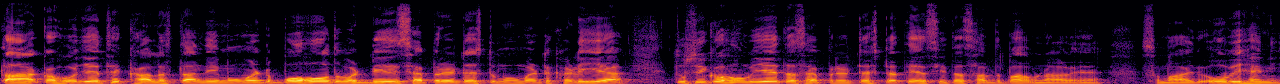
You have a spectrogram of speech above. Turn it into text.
ਤਾਂ ਕਹੋ ਜੇ ਇੱਥੇ ਖਾਲਿਸਤਾਨ ਦੀ ਮੂਵਮੈਂਟ ਬਹੁਤ ਵੱਡੀ ਸੈਪਰੇਟਿਸਟ ਮੂਵਮੈਂਟ ਖੜੀ ਆ। ਤੁਸੀਂ ਕਹੋ ਵੀ ਇਹ ਤਾਂ ਸੈਪਰੇਟਿਸਟ ਹੈ ਤੇ ਅਸੀਂ ਤਾਂ ਸਦਭਾਵਨਾ ਵਾਲੇ ਆ ਸਮਾਜ ਦੇ ਉਹ ਵੀ ਹੈ ਨਹੀਂ।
